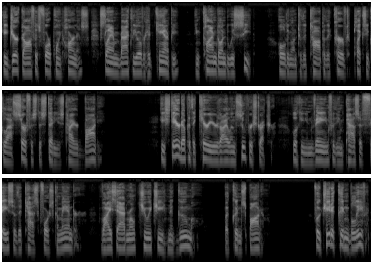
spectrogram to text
he jerked off his four point harness, slammed back the overhead canopy, and climbed onto his seat, holding onto the top of the curved plexiglass surface to steady his tired body. He stared up at the carrier's island superstructure, looking in vain for the impassive face of the task force commander, Vice Admiral Chuichi Nagumo, but couldn't spot him. Fuchida couldn't believe it.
